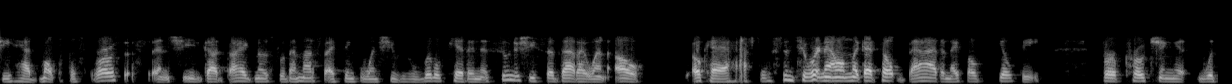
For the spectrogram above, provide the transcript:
she had multiple sclerosis and she got diagnosed with MS, I think, when she was a little kid. And as soon as she said that, I went, oh, okay, I have to listen to her now. I'm like, I felt bad and I felt guilty for approaching it with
